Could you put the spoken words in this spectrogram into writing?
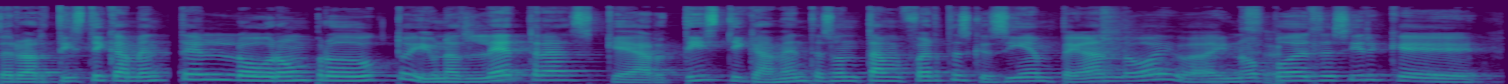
pero artísticamente él logró un producto y unas letras que artísticamente son tan fuertes que siguen pegando hoy, ¿va? Y no Exacto. puedes decir que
